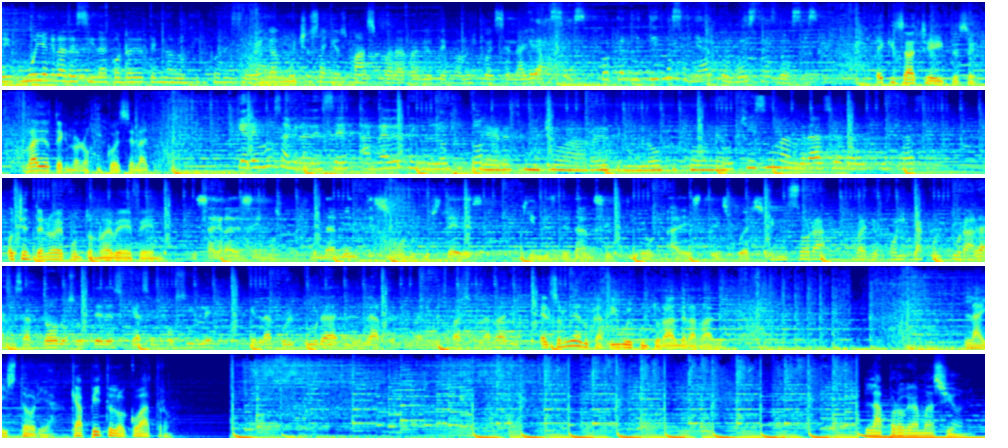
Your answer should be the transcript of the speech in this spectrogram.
estoy muy agradecida con Radio Tecnológico de Celaya. Vengan muchos años más para Radio Tecnológico de Celaya. Gracias por permitirnos soñar con nuestras voces. XHITC, Radio Tecnológico de Celaya. Queremos agradecer a Radio Tecnológico. Le agradezco mucho a Radio Tecnológico. Muchísimas gracias, Radio Escuchas. 89.9 FM. Les agradecemos profundamente, son ustedes quienes le dan sentido a este esfuerzo. Emisora radiofónica cultural. Gracias a todos ustedes que hacen posible que la cultura y el arte tengan un espacio en la radio. El sonido educativo y cultural de la radio. La historia, capítulo 4. La programación.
